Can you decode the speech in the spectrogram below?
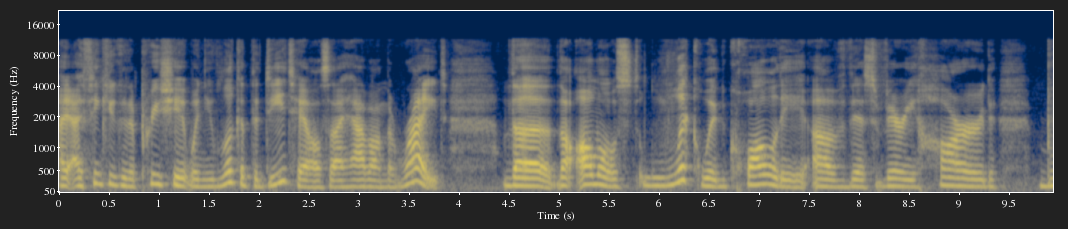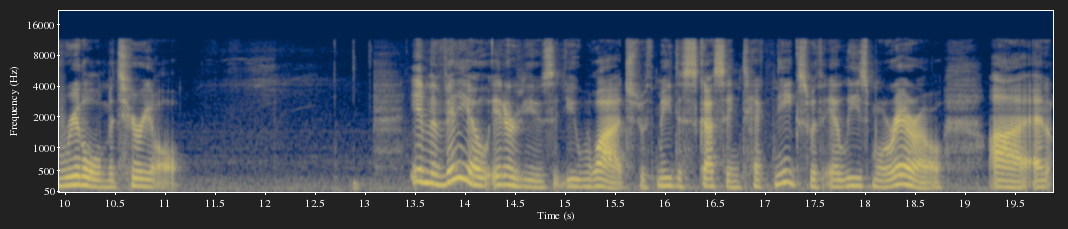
I, I think you can appreciate when you look at the details that I have on the right, the the almost liquid quality of this very hard, brittle material. In the video interviews that you watched with me discussing techniques with Elise Morero, uh, an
